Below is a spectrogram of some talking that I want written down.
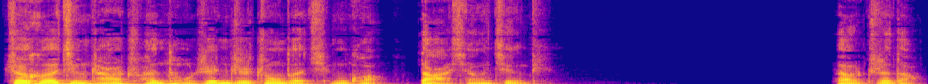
这和警察传统认知中的情况大相径庭。要知道，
